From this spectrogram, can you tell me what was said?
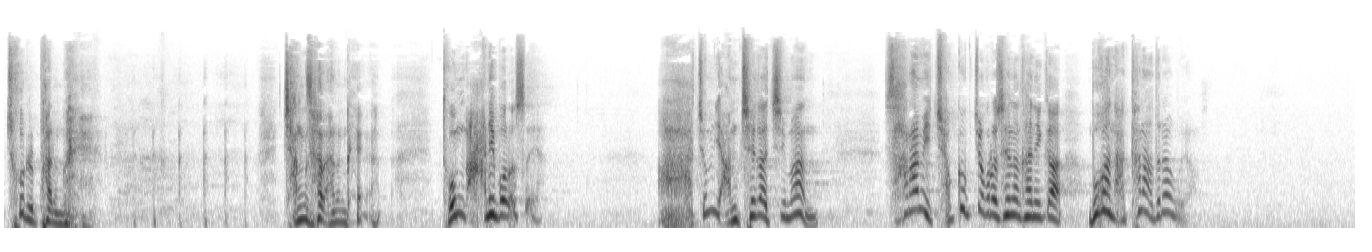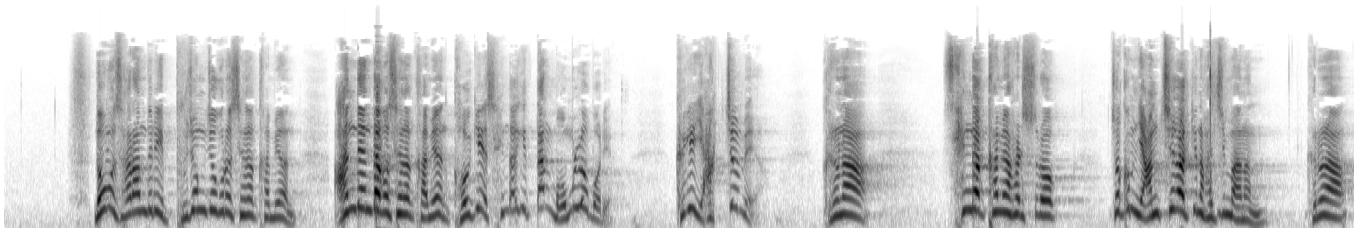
초를 파는 거예요. 장사를 하는 거예요. 돈 많이 벌었어요. 아, 좀 얌체 같지만 사람이 적극적으로 생각하니까 뭐가 나타나더라고요. 너무 사람들이 부정적으로 생각하면 안 된다고 생각하면 거기에 생각이 딱 머물러 버려요. 그게 약점이에요. 그러나 생각하면 할수록 조금 얌체 같기는 하지만은 그러나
